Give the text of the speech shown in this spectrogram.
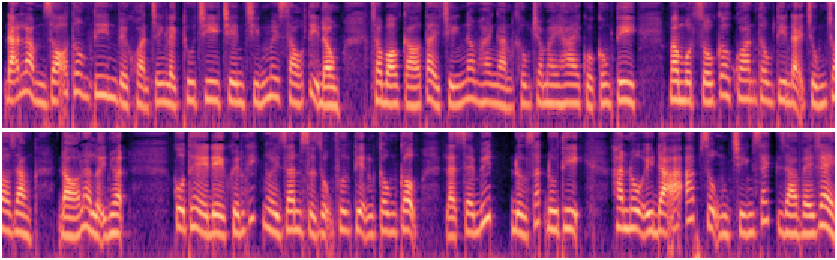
đã làm rõ thông tin về khoản tranh lệch thu chi trên 96 tỷ đồng trong báo cáo tài chính năm 2022 của công ty mà một số cơ quan thông tin đại chúng cho rằng đó là lợi nhuận. Cụ thể để khuyến khích người dân sử dụng phương tiện công cộng là xe buýt, đường sắt đô thị, Hà Nội đã áp dụng chính sách giá vé rẻ.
